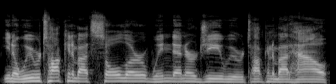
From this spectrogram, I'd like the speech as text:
you know we were talking about solar, wind energy. We were talking about how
